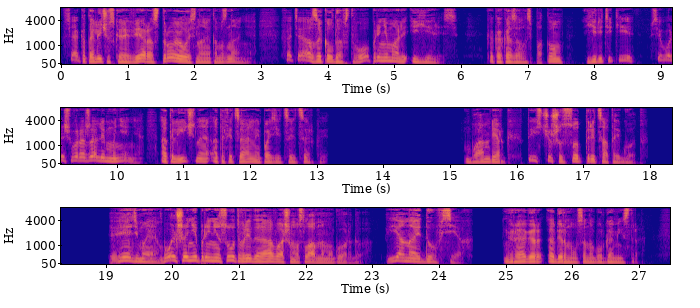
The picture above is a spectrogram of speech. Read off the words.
Вся католическая вера строилась на этом знании, хотя за колдовство принимали и ересь. Как оказалось потом, еретики всего лишь выражали мнение, отличное от официальной позиции церкви. Бамберг, 1630 год. «Ведьмы больше не принесут вреда вашему славному городу. Я найду всех». Грегор обернулся на бургомистра.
